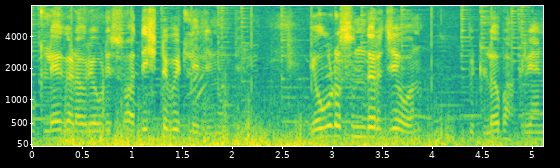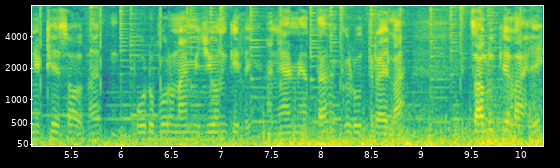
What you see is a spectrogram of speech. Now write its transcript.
कुठल्याही गडावर एवढी स्वादिष्ट भेटलेली नव्हती. एवढं सुंदर जेवण पिठलं भाकरी आणि ठेसा होता पोट भरून आम्ही जेवण केले आणि आम्ही आता गड उतरायला चालू केलं आहे.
